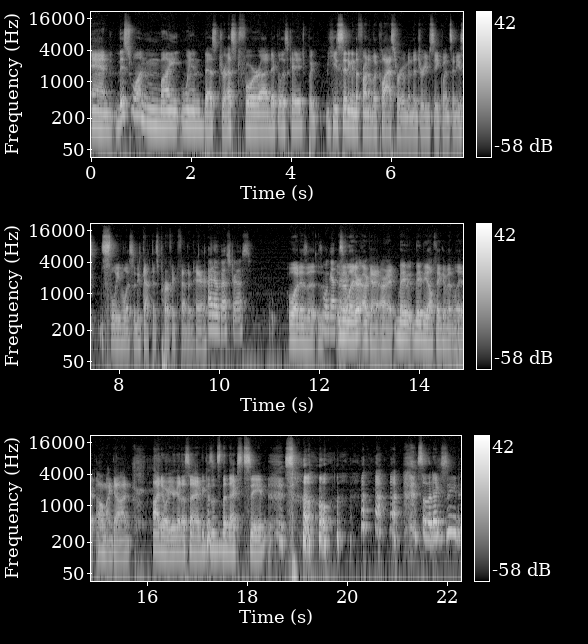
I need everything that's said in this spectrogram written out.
And this one might win Best Dressed for uh, Nicolas Cage, but he's sitting in the front of the classroom in the dream sequence, and he's sleeveless, and he's got this perfect feathered hair. I know best dressed. What is it? We'll get Is it later? Okay, all right. Maybe maybe I'll think of it later. Oh my god, I know what you're gonna say because it's the next scene. So, so the next scene,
